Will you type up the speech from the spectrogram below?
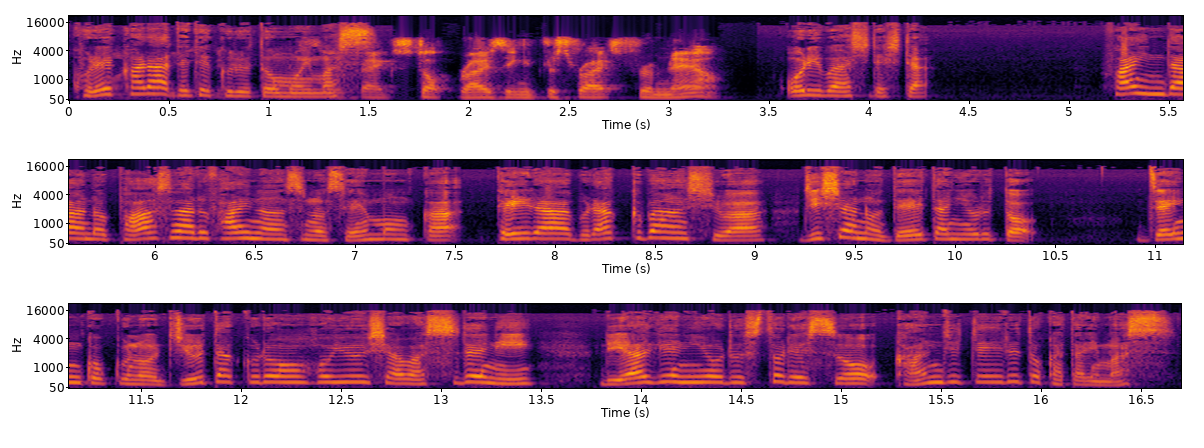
これから出てくると思います。オリバー氏でした。ファインダーのパーソナルファイナンスの専門家、テイラー・ブラックバーン氏は、自社のデータによると、全国の住宅ローン保有者はすでに利上げによるストレスを感じていると語ります。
